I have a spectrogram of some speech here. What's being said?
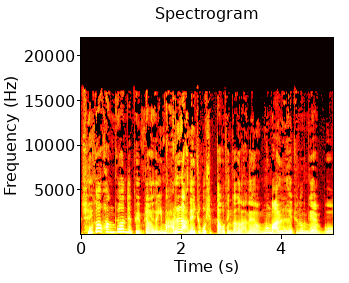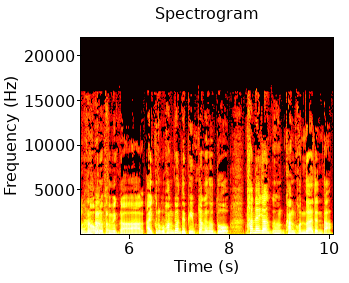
제가 황교안 대표 입장에서 이 말을 안 해주고 싶다고 생각은 안 해요. 뭐 말을 해주는 게 뭐가 어렵습니까? 아니 그리고 황교안 대표 입장에서도 탄핵강 건너야 된다.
